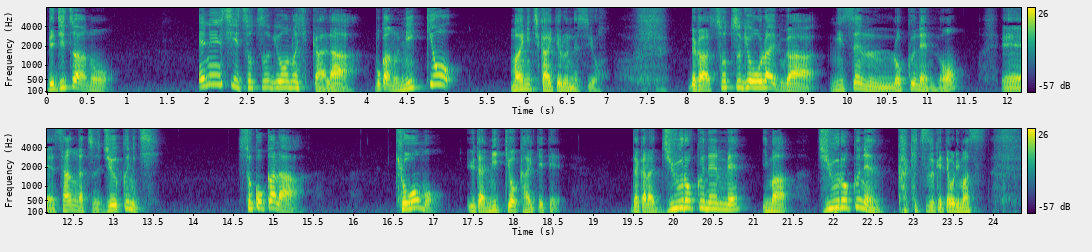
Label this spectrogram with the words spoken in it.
で、実はあの、NSC 卒業の日から、僕あの日記を毎日書いてるんですよ。だから卒業ライブが2006年の、えー、3月19日。そこから、今日も、言うたら日記を書いてて。だから16年目、今、16年書き続けております。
